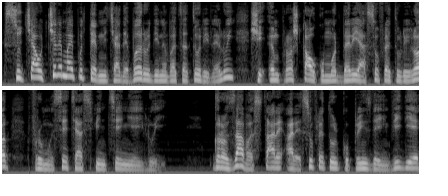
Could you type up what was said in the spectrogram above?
suceau cele mai puternice adevăruri din învățăturile lui și împroșcau cu murdăria sufletului lor frumusețea sfințeniei lui. Grozavă stare are sufletul cuprins de invidie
